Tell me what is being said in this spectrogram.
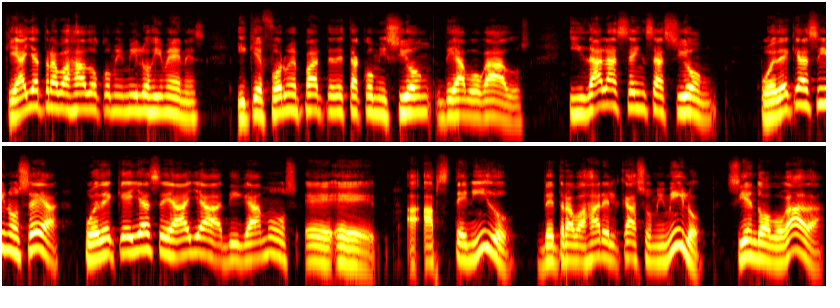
que haya trabajado con Mimilo Jiménez y que forme parte de esta comisión de abogados y da la sensación, puede que así no sea, puede que ella se haya, digamos, eh, eh, abstenido de trabajar el caso Mimilo, siendo abogada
